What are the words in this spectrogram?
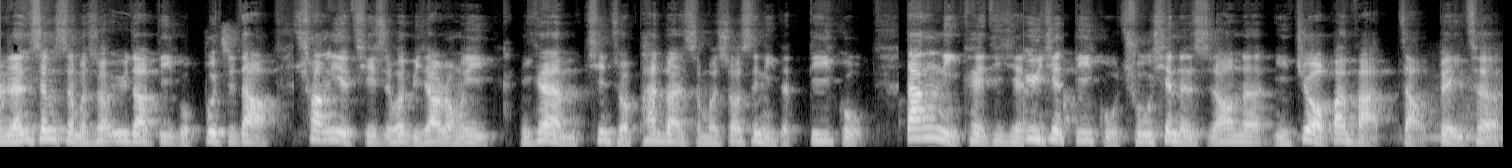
人生什么时候遇到低谷不知道，创业其实会比较容易，你可以很清楚判断什么时候是你的低谷。当你可以提前预见低谷出现的时候呢，你就有办法找对策。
